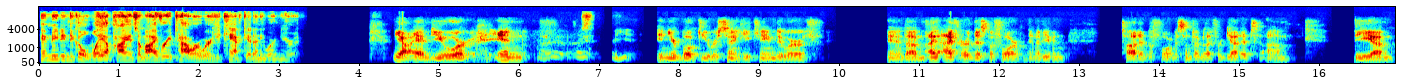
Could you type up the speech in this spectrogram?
him needing to go way up high in some ivory tower where he can't get anywhere near it. Yeah, and you were in uh, in your book. You were saying he came to Earth, and um, I, I've heard this before, and I've even taught it before, but sometimes I forget it. Um, the um,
